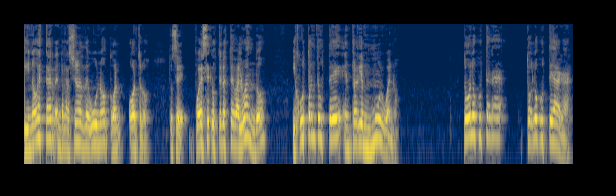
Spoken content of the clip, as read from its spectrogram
y no estar en relaciones de uno con otro. Entonces, puede ser que usted lo esté evaluando y justo ante usted entra alguien muy bueno. Todo lo que usted haga, todo lo que usted haga,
